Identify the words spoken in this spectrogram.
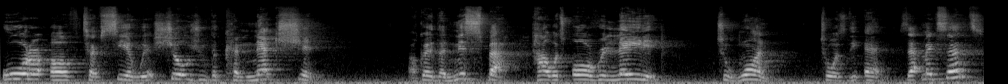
order of tafsir where it shows you the connection, okay, the nisbah, how it's all related to one towards the end. Does that make sense?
